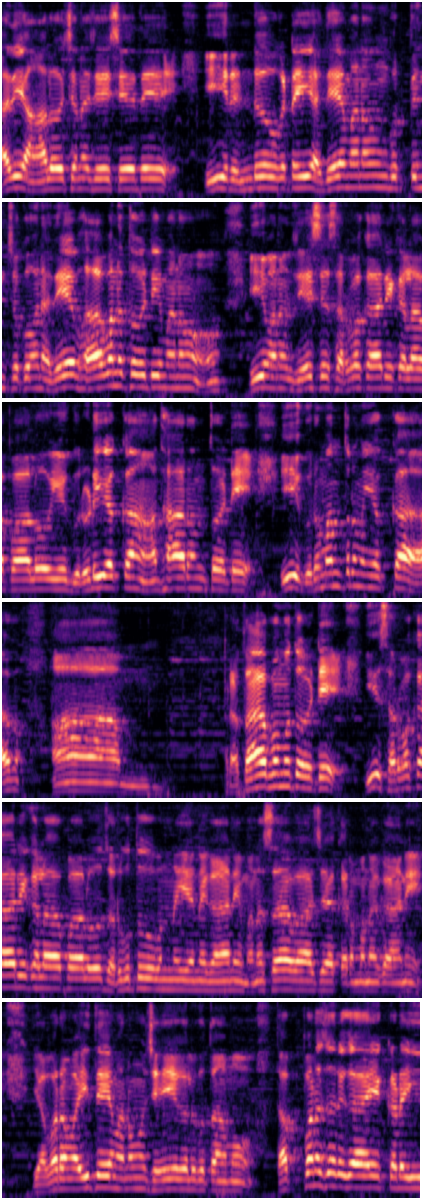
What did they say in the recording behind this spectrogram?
అది ఆలోచన చేసేదే. ఈ రెండు ఒకటి అదే మనం గుర్తించుకొని అదే భావనతోటి మనం ఈ మనం చేసే సర్వకార్యకలాపాలు ఈ గురుడి యొక్క ఆధారంతో ఈ గురుమంత్రం యొక్క ప్రతాపముతోటే ఈ సర్వకార్యకలాపాలు జరుగుతూ ఉన్నాయని కానీ మనసావాచ కర్మన కానీ ఎవరమైతే మనము చేయగలుగుతామో తప్పనిసరిగా ఇక్కడ ఈ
